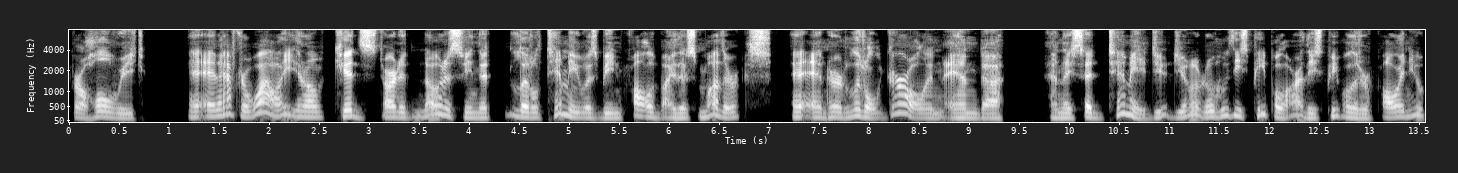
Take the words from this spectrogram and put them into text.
for a whole week. And, and after a while, you know, kids started noticing that little Timmy was being followed by this mother and, and her little girl, and and uh, and they said, Timmy, do, you- do you know who these people are? These people that are following you?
